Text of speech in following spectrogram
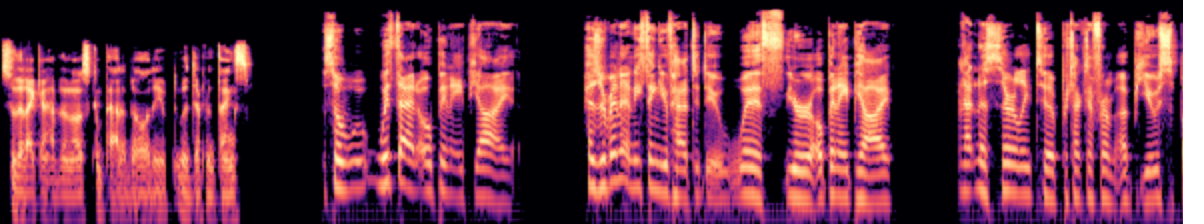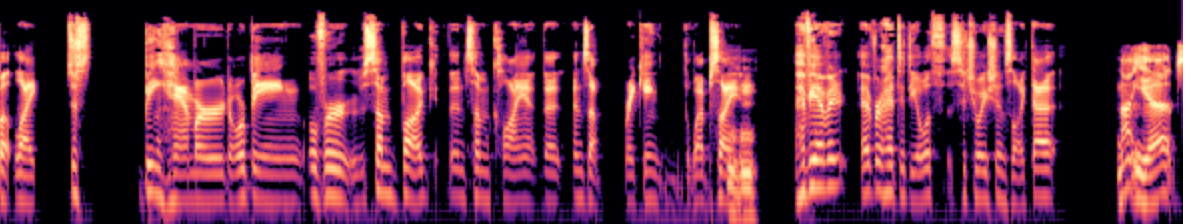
so that I can have the most compatibility with different things. So with that open API, has there been anything you've had to do with your open API, not necessarily to protect it from abuse, but like just being hammered or being over some bug than some client that ends up breaking the website. Mm-hmm. Have you ever ever had to deal with situations like that? Not yet.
